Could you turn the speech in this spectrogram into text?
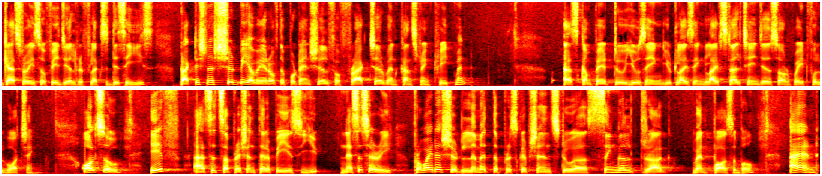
gastroesophageal reflux disease, practitioners should be aware of the potential for fracture when considering treatment as compared to using utilizing lifestyle changes or wakeful watching. Also, if acid suppression therapy is necessary, providers should limit the prescriptions to a single drug when possible and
